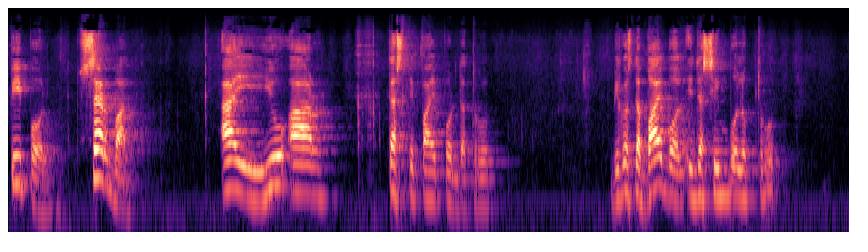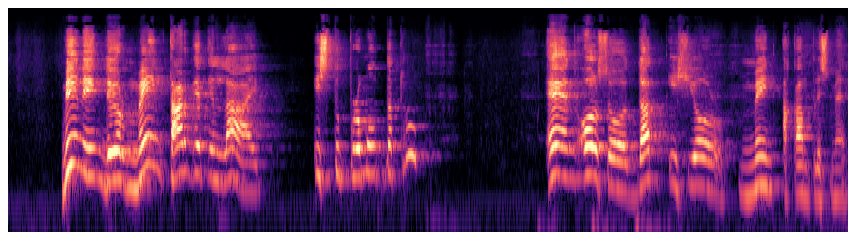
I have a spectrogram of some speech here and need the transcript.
people, servant, ay you are testify for the truth. Because the Bible is the symbol of truth. Meaning, your main target in life is to promote the truth. And also, that is your main accomplishment.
